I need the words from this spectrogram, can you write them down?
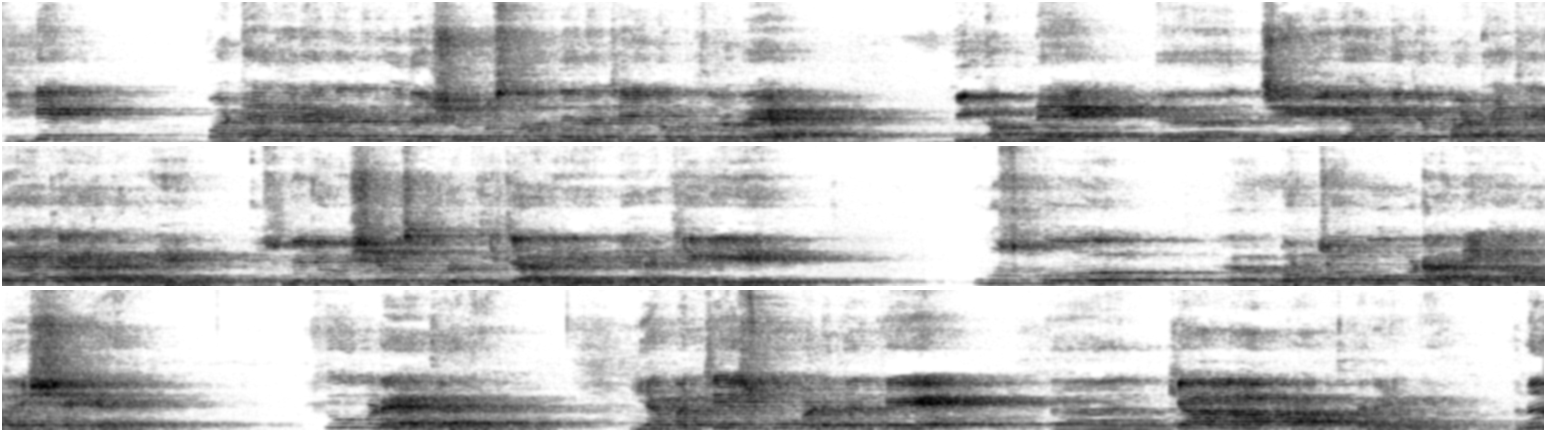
ठीक है? पाठ्यचर्या के अंदर उद्देश्यों को स्थान देना चाहिए का मतलब है कि अपने जीव विज्ञान की जो पाठ्यचर्या तैयार कर रहे हैं, उसमें जो विषय वस्तु रखी जा रही है या रखी गई है उसको बच्चों को पढ़ाने का उद्देश्य क्या है। क्यों पढ़ाया जा रहा है? या बच्चे इसको पढ़ करके क्या लाभ प्राप्त करेंगे? है ना?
